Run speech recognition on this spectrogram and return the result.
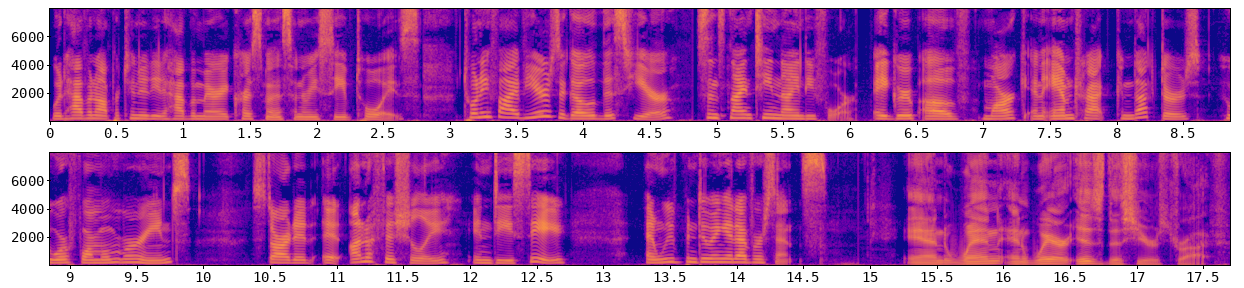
would have an opportunity to have a Merry Christmas and receive toys. 25 years ago this year, since 1994, a group of MARC and Amtrak conductors who were former Marines started it unofficially in DC, and we've been doing it ever since. And when and where is this year's drive?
